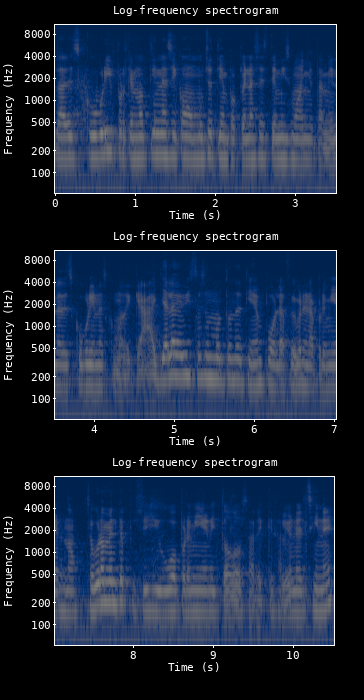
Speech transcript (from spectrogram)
la descubrí, porque no tiene así como mucho tiempo, apenas este mismo año también la descubrí, no es como de que, ah, ya la había visto hace un montón de tiempo, la fui a ver en la premiere, no. Seguramente pues sí hubo premiere y todo, o sea, de que salió en el cine,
